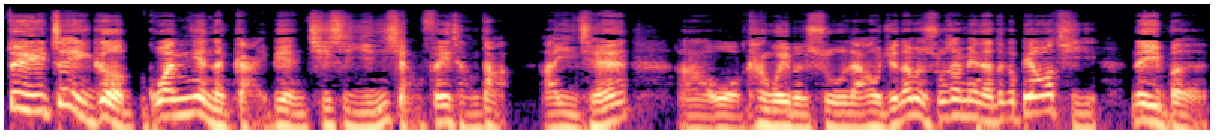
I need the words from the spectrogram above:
对于这个观念的改变，其实影响非常大啊。以前啊，我看过一本书，然后我觉得那本书上面的这个标题，那一本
